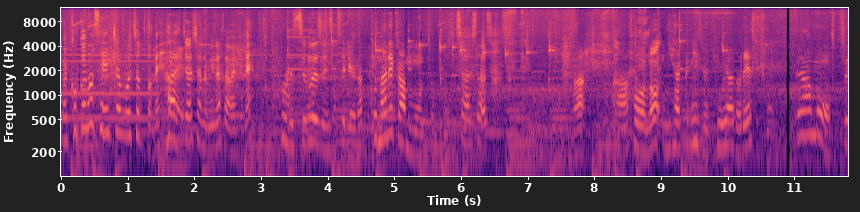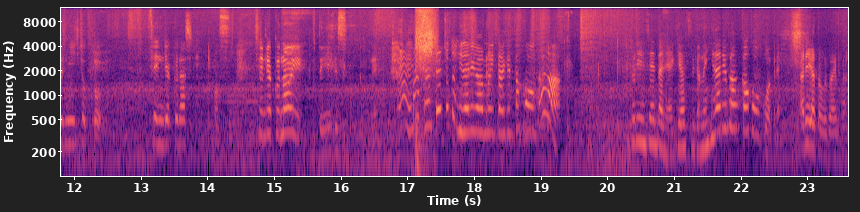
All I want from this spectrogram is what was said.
まあ、ここの成長もちょっとね、はい。視聴者の皆様にねそうです。スムーズにさせるようになってこなれ感もちょっと。そうそうそうあパー4の229ヤードです。これはもう普通にちょっと戦略なしでいきます。戦略なくていいですよね。まあ、多少ちょっと左側向いてあげた方がグリーンセンターには行きやすいかな左バンカー方向で。ありがとうございます。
